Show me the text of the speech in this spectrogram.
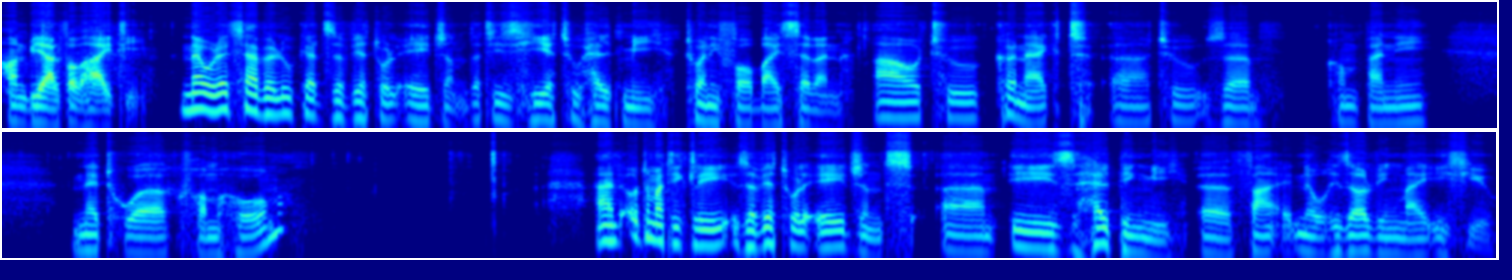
on behalf of IT. Now let's have a look at the virtual agent that is here to help me 24 by 7. How to connect uh, to the company network from home. And automatically the virtual agent um, is helping me uh, you know, resolving my issue.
